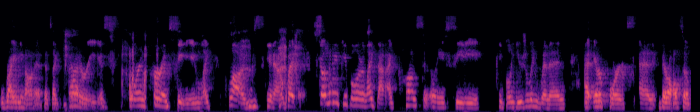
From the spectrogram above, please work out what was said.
writing on it that's like batteries, foreign currency, like plugs, you know. But so many people are like that. I constantly see people, usually women, at airports, and they're also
